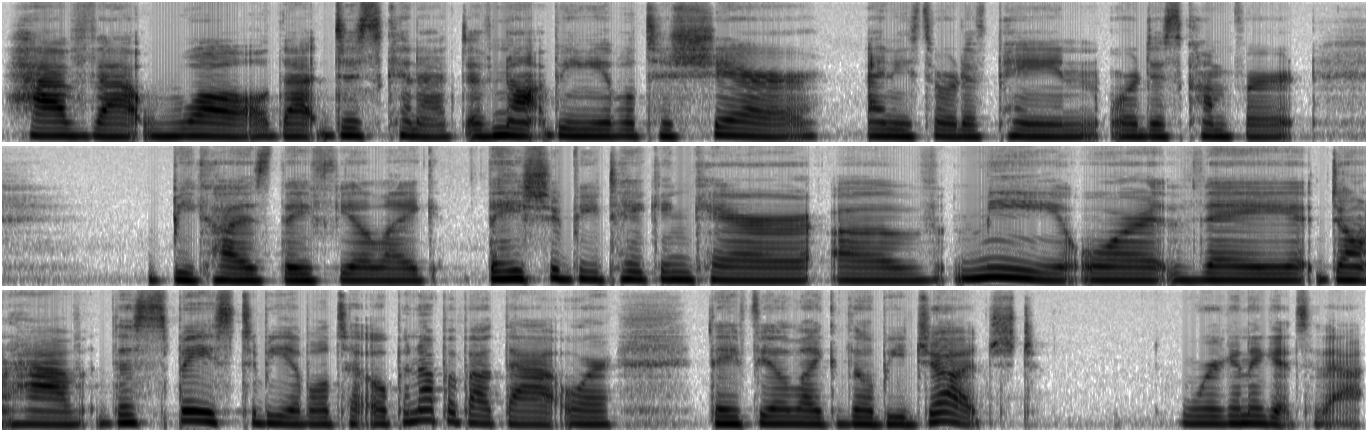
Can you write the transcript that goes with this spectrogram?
have that wall, that disconnect of not being able to share any sort of pain or discomfort because they feel like they should be taking care of me or they don't have the space to be able to open up about that or they feel like they'll be judged. We're going to get to that.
